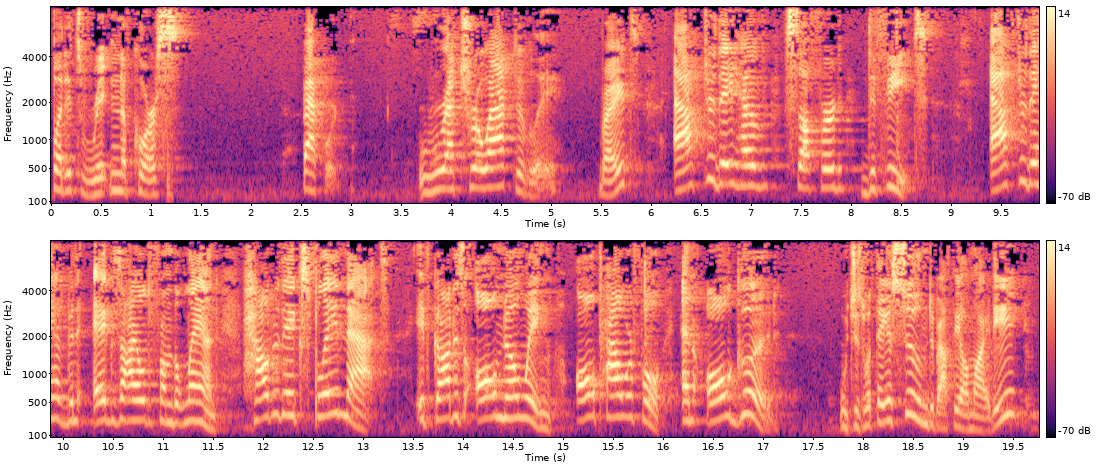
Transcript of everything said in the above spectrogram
but it's written, of course, backward, retroactively, right? After they have suffered defeat, after they have been exiled from the land. How do they explain that? If God is all knowing, all powerful, and all good, which is what they assumed about the Almighty,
